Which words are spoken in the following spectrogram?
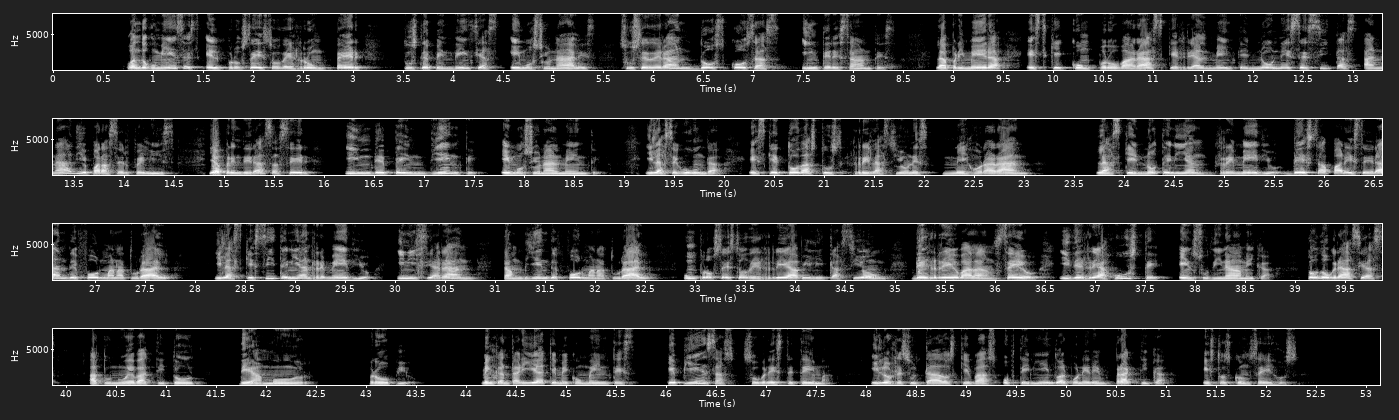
Cuando comiences el proceso de romper tus dependencias emocionales, sucederán dos cosas interesantes. La primera es que comprobarás que realmente no necesitas a nadie para ser feliz y aprenderás a ser independiente emocionalmente. Y la segunda es que todas tus relaciones mejorarán. Las que no tenían remedio desaparecerán de forma natural y las que sí tenían remedio iniciarán también de forma natural un proceso de rehabilitación, de rebalanceo y de reajuste en su dinámica. Todo gracias a tu nueva actitud de amor propio. Me encantaría que me comentes qué piensas sobre este tema y los resultados que vas obteniendo al poner en práctica estos consejos.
